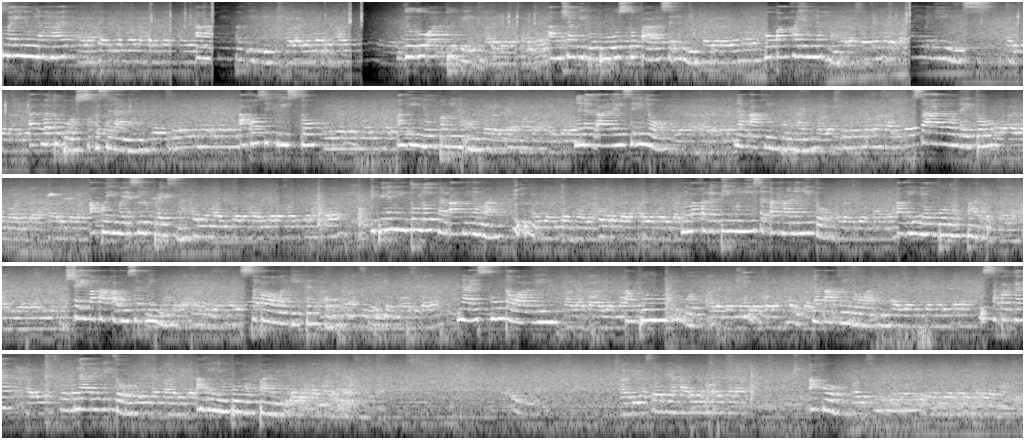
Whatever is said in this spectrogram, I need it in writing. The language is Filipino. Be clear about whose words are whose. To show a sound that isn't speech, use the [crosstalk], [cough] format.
Speaker 1: Sumainyong lahat ang aking pag-ibig. Dugo at tubig ang siyang ibubuhos ko para sa inyo upang kayong lahat ay malinis at matubos sa kasalanan. Ako si Kristo, ang inyong Panginoon, na nag-alay sa inyo ng aking buhay. Sa araw na ito, ako'y may sorpresa. Ipinahintulot ng aking ama [clears throat] na makarating muli sa tahanang ito ang inyong punong pari. Siya'y makakausap ninyo sa pamamagitan ko. Nais kong tawagin ang punong lingkod ng aking gawain sapagkat naririto ang inyong punong pari. Ako,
